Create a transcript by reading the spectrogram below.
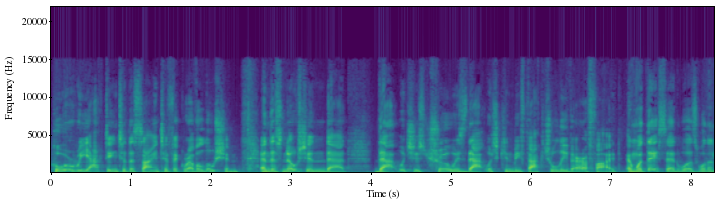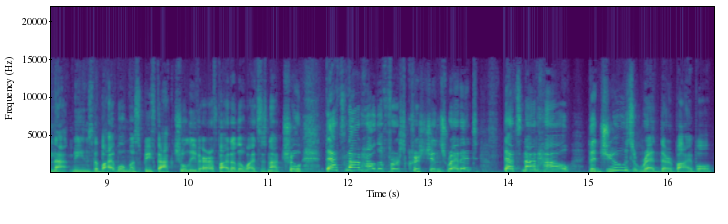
who were reacting to the scientific revolution and this notion that that which is true is that which can be factually verified. And what they said was, well, then that means the Bible must be factually verified, otherwise it's not true. That's not how the first Christians read it. That's not how the Jews read their Bible.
